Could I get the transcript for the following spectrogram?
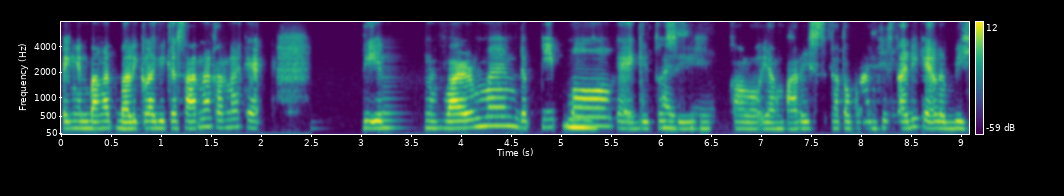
pengen banget balik lagi ke sana karena kayak di environment, the people hmm. kayak gitu I sih. Kalau yang Paris atau Prancis tadi kayak lebih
